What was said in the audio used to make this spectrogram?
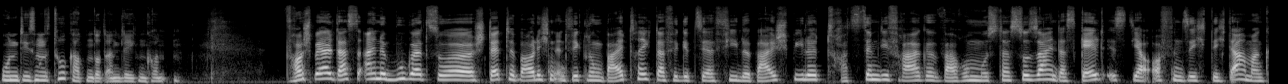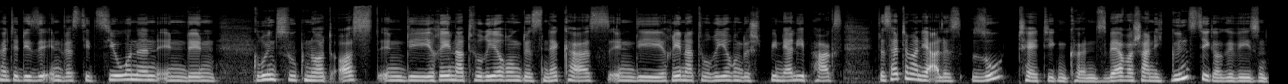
und diesen Naturgarten dort anlegen konnten. Frau Sperl, dass eine Buga zur städtebaulichen Entwicklung beiträgt, dafür gibt es ja viele Beispiele. Trotzdem die Frage, warum muss das so sein? Das Geld ist ja offensichtlich da. Man könnte diese Investitionen in den Grünzug Nordost, in die Renaturierung des Neckars, in die Renaturierung des Spinelli-Parks, das hätte man ja alles so tätigen können. Es wäre wahrscheinlich günstiger gewesen.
